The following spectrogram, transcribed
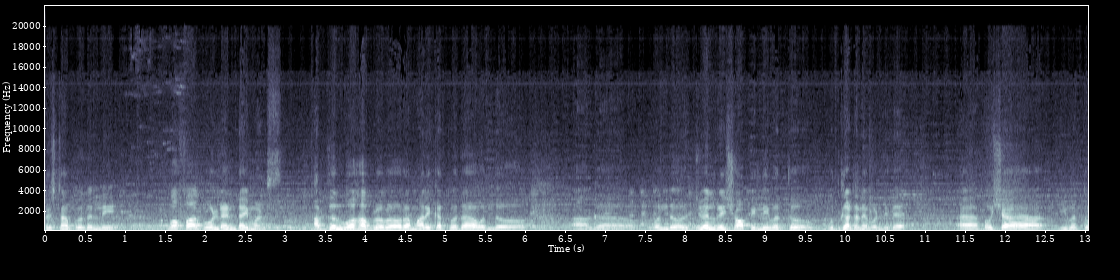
ಕೃಷ್ಣಾಪುರದಲ್ಲಿ Wafa gold and diamonds, Abdul ವಹಾಬ್ರವರ ಮಾಲೀಕತ್ವದ ಒಂದು ಒಂದು ಜ್ಯುವೆಲ್ರಿ ಶಾಪ್ ಇಲ್ಲಿ ಇವತ್ತು ಉದ್ಘಾಟನೆಗೊಂಡಿದೆ. ಬಹುಶಃ ಇವತ್ತು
